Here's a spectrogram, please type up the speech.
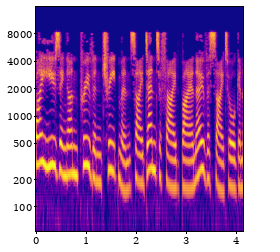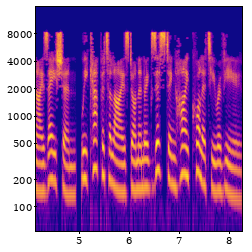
By using unproven treatments identified by an oversight organization, we capitalized on an existing high-quality review.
